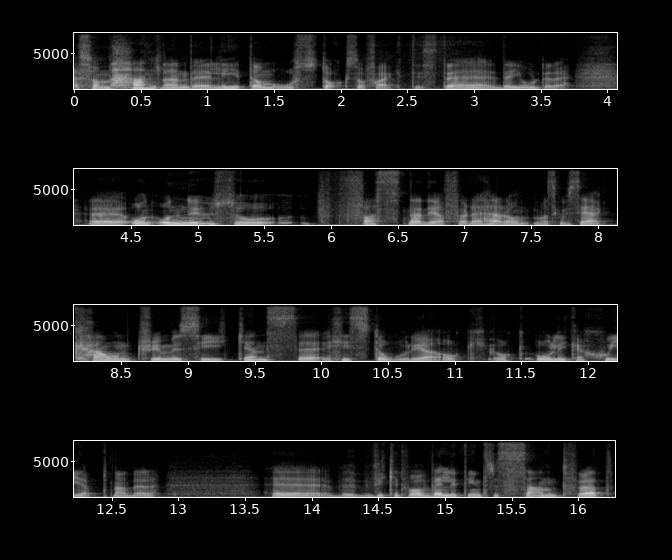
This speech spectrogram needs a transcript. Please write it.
som handlade lite om ost också faktiskt. Det, det gjorde det. Eh, och, och, nu så fastnade jag för det här om, vad ska vi säga, countrymusikens eh, historia och, och olika skepnader. Eh, vilket var väldigt intressant för att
